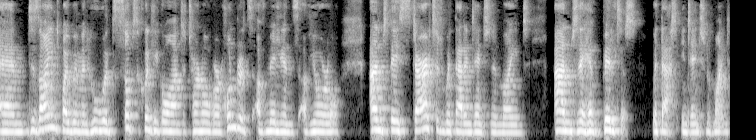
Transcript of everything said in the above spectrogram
um, designed by women who would subsequently go on to turn over hundreds of millions of euro. And they started with that intention in mind and they have built it with that intention of mind.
